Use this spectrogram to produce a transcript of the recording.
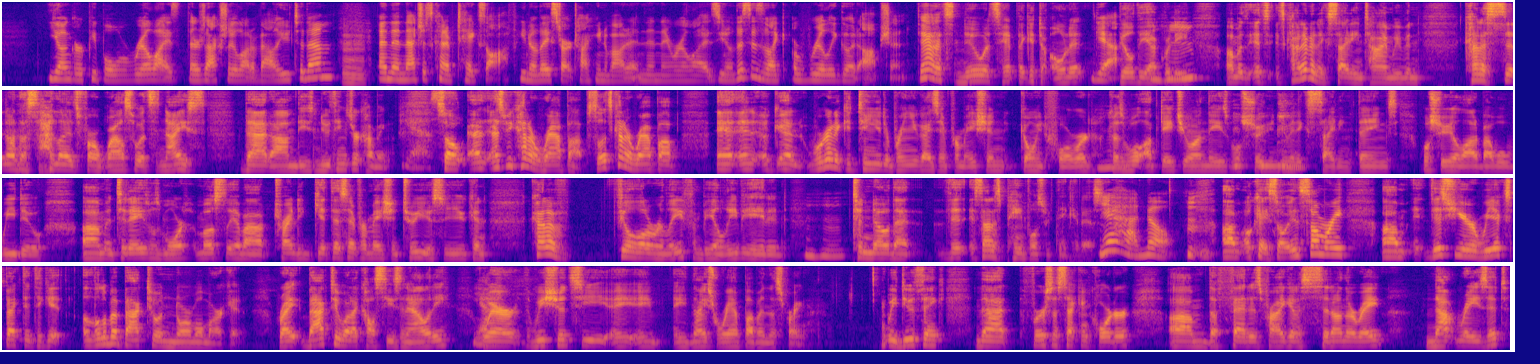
younger people will realize there's actually a lot of value to them Mm-hmm. and then that just kind of takes off you know they start talking about it and then they realize you know this is like a really good option Yeah, it's new, it's hip. They get to own it, Yeah. Mm-hmm. build the equity. Um, it's- it's it's kind of an exciting time. We've been kind of sitting on the sidelines for a while, so it's nice that um, these new things are coming. Yes. So as, as we kind of wrap up, so let's kind of wrap up. And, and again, we're going to continue to bring you guys information going forward Mm-hmm. because we'll update you on these. We'll show you new and exciting things. We'll show you a lot about what we do. Um, and today's was more mostly about trying to get this information to you so you can kind of feel a little relief and be alleviated to know that th- it's not as painful as we think it is. yeah no Um, okay, so in summary, um, this year we expected to get a little bit back to a normal market, right? Back to what I call seasonality, Yeah. where we should see a, a, a nice ramp up in the spring. We do think that first and second quarter, um, the Fed is probably going to sit on their rate, not raise it.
